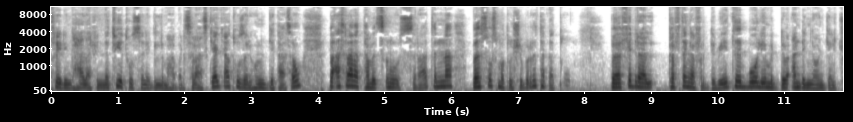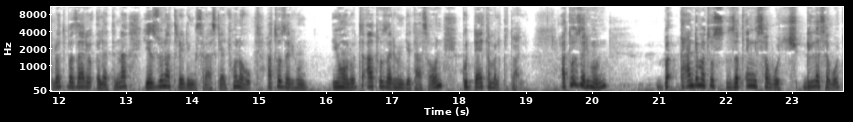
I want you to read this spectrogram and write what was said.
ትሬዲንግ ኃላፊነቱ የተወሰነ የግል ማህበር ስራ አስኪያጅ አቶ ዘሪሁን ጌታሰው በ14 ዓመት ጽኑ እስራት እና በ300 ሺህ ብር ተቀጡ። በፌዴራል ከፍተኛ ፍርድ ቤት ቦሌ ምድብ አንደኛ ወንጀል ችሎት በዛሬው ዕለትና የዙና ትሬዲንግ ስራ አስኪያጅ ሆነው አቶ ዘሪሁን የሆኑት አቶ ዘሪሁን ጌታሰውን ጉዳይ ተመልክቷል። አቶ ዘሪሁን ከ109 ሰዎች ግለሰቦች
